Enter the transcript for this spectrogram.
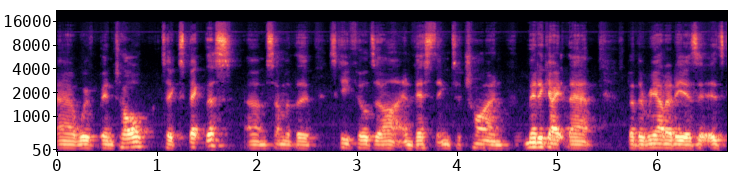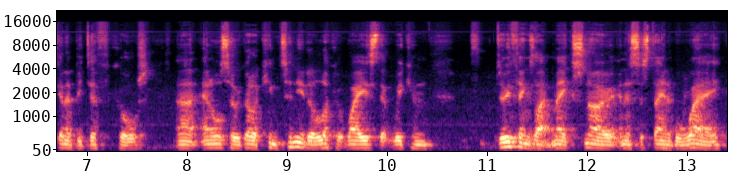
Uh, we've been told to expect this. Um, some of the ski fields are investing to try and mitigate that, but the reality is it's going to be difficult. Uh, and also we've got to continue to look at ways that we can do things like make snow in a sustainable way.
